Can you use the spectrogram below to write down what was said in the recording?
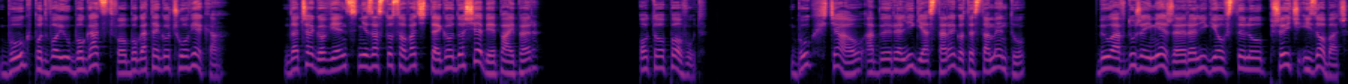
Bóg podwoił bogactwo bogatego człowieka. Dlaczego więc nie zastosować tego do siebie, Piper? Oto powód. Bóg chciał, aby religia Starego Testamentu była w dużej mierze religią w stylu przyjdź i zobacz,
